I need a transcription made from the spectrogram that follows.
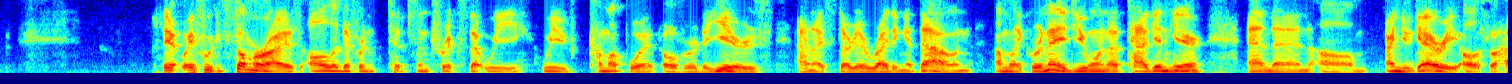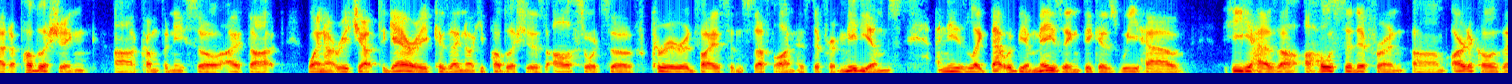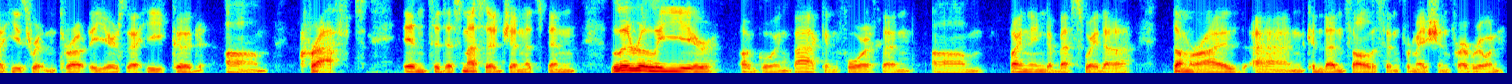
if we could summarize all the different tips and tricks that we we've come up with over the years and i started writing it down i'm like renee do you want to tag in here? And then um, i knew gary also had a publishing uh, company so i thought why not reach out to gary? Because i know he publishes all sorts of career advice and stuff on his different mediums and he's like that would be amazing because we have he has a, a, host of different um, articles that he's written throughout the years that he could um, craft into this message. And it's been literally a year of going back and forth and um, finding the best way to summarize and condense all this information for everyone.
